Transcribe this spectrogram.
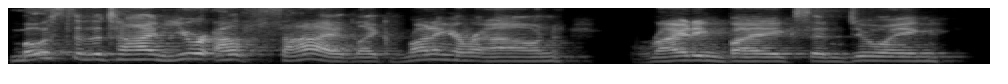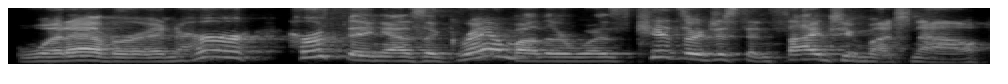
most of the time you were outside, like running around, riding bikes and doing whatever. And her her thing as a grandmother was kids are just inside too much now.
